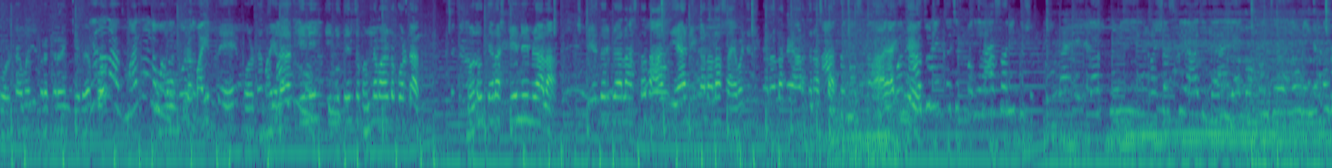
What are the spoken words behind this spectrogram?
कोर्टामध्ये प्रकरण केलं. केलं ना मान्य आहे ना मला कोर्टाला कोर्टात. माहीत नाही कोर्टात माहिती गेलं नाही. तिने तिने त्यांचं म्हणणं मांडलं कोर्टात. म्हणून त्याला स्टे नाही मिळाला. स्टे जर मिळाला असता तर आज या निकालाला साहेबाच्या निकालाला काही अर्थ नसतात. पण. अजून एक त्याच्यात पर्याय असा निघू शकतो. का तुम्ही प्रशासकीय अधिकारी या लोकांचे एवढे लोक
